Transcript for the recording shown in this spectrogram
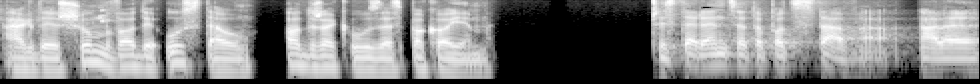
a gdy szum wody ustał, odrzekł ze spokojem. Czyste ręce to podstawa, ale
